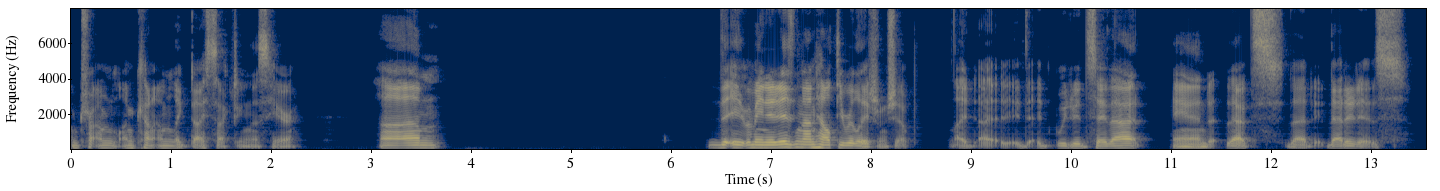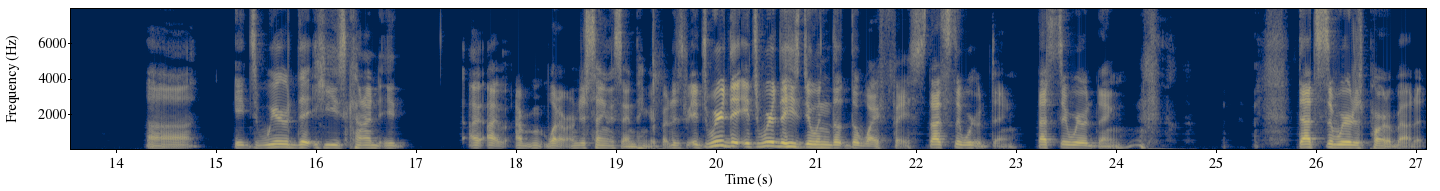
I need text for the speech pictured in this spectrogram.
I'm trying. I'm, I'm kind of I'm like dissecting this here. Um, the, I mean, it is an unhealthy relationship. I, I we did say that, and that's that that it is. Uh, it's weird that he's kind of it. I, I, I'm whatever. I'm just saying the same thing here, but it's it's weird that it's weird that he's doing the the wife face. That's the weird thing. That's the weird thing. That's the weirdest part about it.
